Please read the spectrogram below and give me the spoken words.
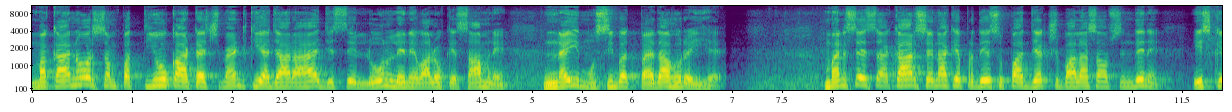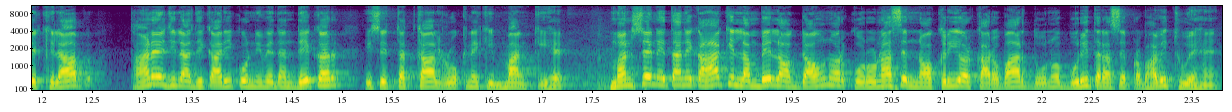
मकानों और संपत्तियों का अटैचमेंट किया जा रहा है, जिससे लोन लेने वालों के सामने नई मुसीबत पैदा हो रही है। मनसे सहकार सेना के प्रदेश उपाध्यक्ष बाला साहब सिंधे ने इसके खिलाफ थाने जिलाधिकारी को निवेदन देकर इसे तत्काल रोकने की मांग की है। मनसे नेता ने कहा कि लंबे लॉकडाउन और कोरोना से नौकरी और कारोबार दोनों बुरी तरह से प्रभावित हुए हैं।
